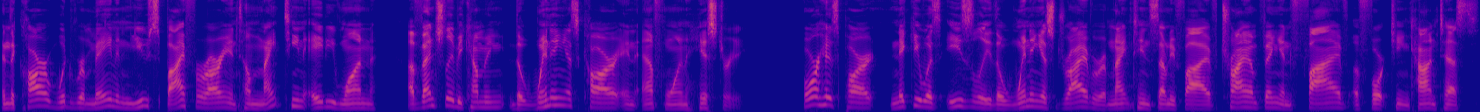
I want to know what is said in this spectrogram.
and the car would remain in use by Ferrari until 1981, eventually becoming the winningest car in F1 history. For his part, Niki was easily the winningest driver of 1975, triumphing in 5 of 14 contests.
